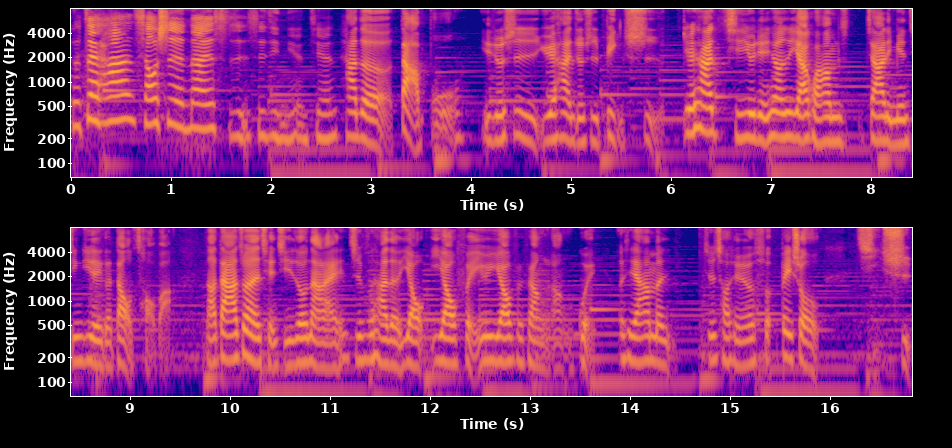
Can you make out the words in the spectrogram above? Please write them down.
就在他消失的那十十几年间，他的大伯也就是约翰就是病逝，因为他其实有点像是压垮他们家里面经济的一个稻草吧。然后大家赚的钱其实都拿来支付他的药医药费，因为医药费非常昂贵，而且他们就是朝鲜人受备受歧视。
